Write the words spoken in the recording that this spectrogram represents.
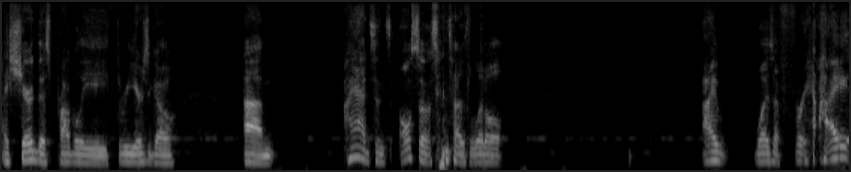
I shared this probably three years ago um, I had since also since I was little. I was a free I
